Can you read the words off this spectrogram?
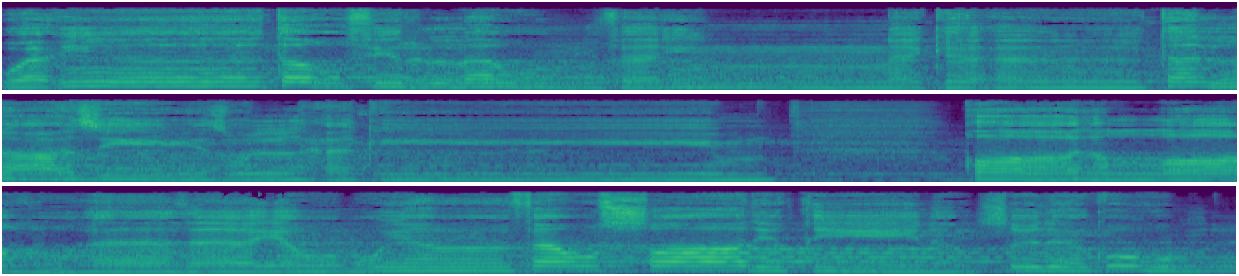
وإن تغفر لهم فإنك أنت العزيز الحكيم. قال الله هذا يوم ينفع الصادقين. صدقهم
